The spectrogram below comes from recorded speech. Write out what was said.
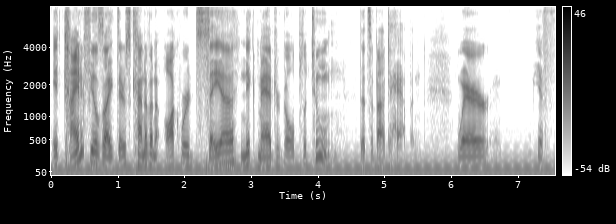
it kind of feels like there's kind of an awkward Seiya Nick Madrigal platoon that's about to happen, where if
